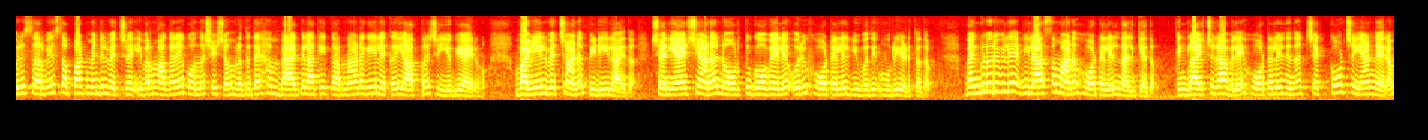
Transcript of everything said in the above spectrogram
ഒരു സർവീസ് അപ്പാർട്ട്മെന്റിൽ വെച്ച് ഇവർ മകനെ കൊന്ന ശേഷം മൃതദേഹം ബാഗിലാക്കി കർണാടകയിലേക്ക് യാത്ര ചെയ്യുകയായിരുന്നു. വഴിയിൽ വെച്ചാണ് പിടിയിലായത്. ശനിയാഴ്ചയാണ് നോർത്ത് ഗോവയിലെ ഒരു ഹോട്ടലിൽ യുവതി മുറിയെടുത്തത്. ബംഗളൂരുവിലെ വിലാസമാണ് ഹോട്ടലിൽ നൽകിയത്. തിങ്കളാഴ്ച രാവിലെ ഹോട്ടലിൽ നിന്ന് ചെക്ക് ഔട്ട് ചെയ്യാൻ നേരം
